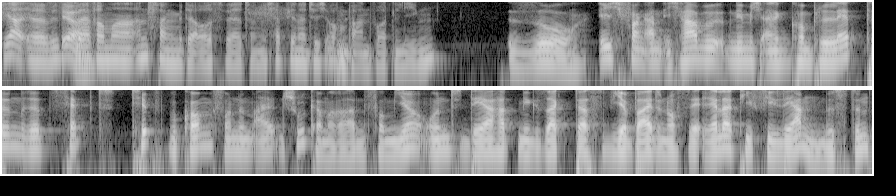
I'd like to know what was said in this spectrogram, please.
ja, äh, willst Ja. du einfach mal anfangen mit der Auswertung? Ich habe hier natürlich auch ein paar Antworten liegen. So, ich fange an. Ich habe nämlich einen kompletten Rezepttipp bekommen von einem alten Schulkameraden von mir und der hat mir gesagt, dass wir beide noch sehr, relativ viel lernen müssten.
